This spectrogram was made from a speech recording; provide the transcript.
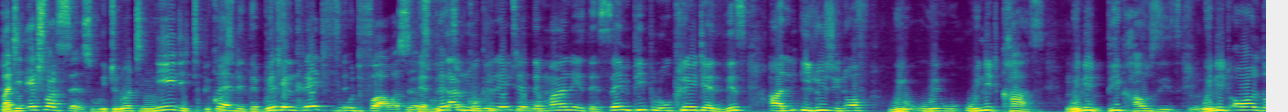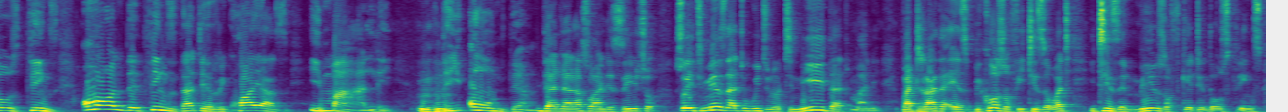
But in actual sense, we do not need it because the we can create food for ourselves the without person who created the money is the same people who created this uh, illusion of we, we we need cars we Mm-hmm. need big houses we need all those things all the things that requires imali Mm-hmm. they own them that, that's one decision. So it means that we do not need that money, but rather as because of it is a what it is a means of getting those things.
